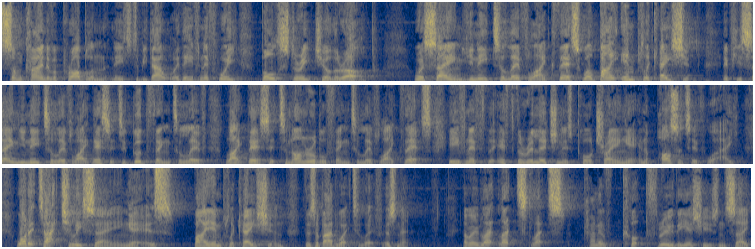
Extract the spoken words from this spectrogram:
some kind of a problem that needs to be dealt with, even if we bolster each other up, we're saying you need to live like this. Well, by implication, if you're saying you need to live like this, it's a good thing to live like this, it's an honourable thing to live like this, even if the, if the religion is portraying it in a positive way, what it's actually saying is, by implication, there's a bad way to live, isn't it? I mean, let, let's, let's kind of cut through the issues and say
